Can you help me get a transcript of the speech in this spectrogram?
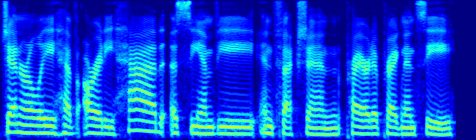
generally have already had a CMV infection prior to pregnancy,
